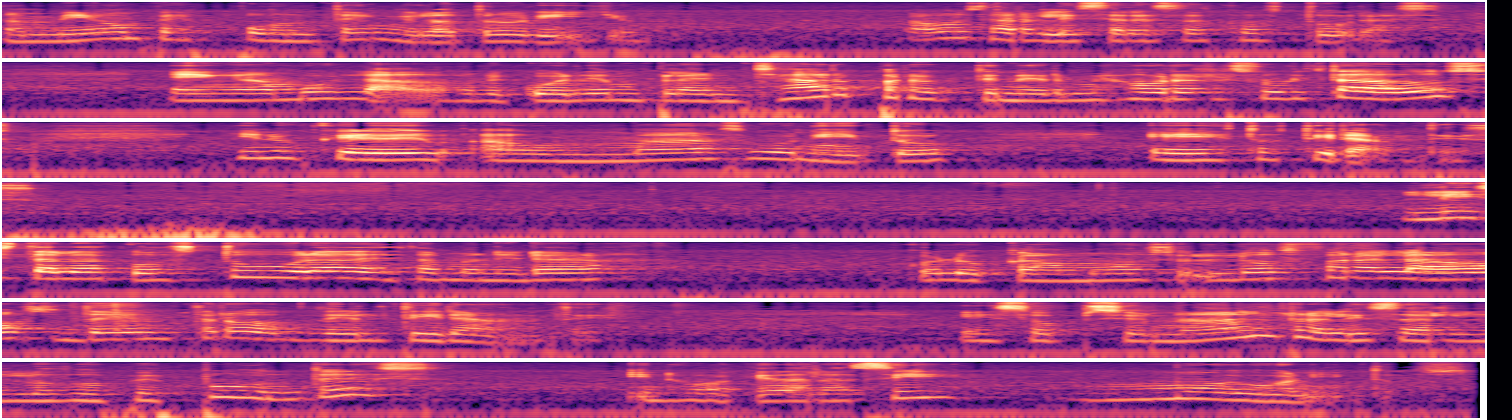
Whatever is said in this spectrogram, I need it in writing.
También un pespunte en el otro orillo. Vamos a realizar esas costuras en ambos lados. Recuerden planchar para obtener mejores resultados y nos quede aún más bonito estos tirantes. Lista la costura de esta manera colocamos los faralados dentro del tirante. Es opcional realizarle los dos pespuntes y nos va a quedar así muy bonitos.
